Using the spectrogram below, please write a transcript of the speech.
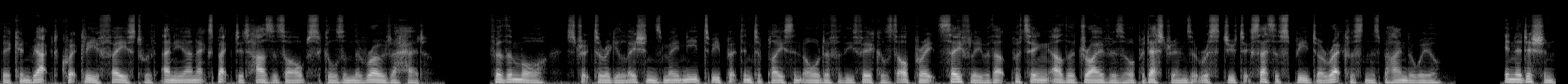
they can react quickly if faced with any unexpected hazards or obstacles on the road ahead. Furthermore, stricter regulations may need to be put into place in order for these vehicles to operate safely without putting other drivers or pedestrians at risk due to excessive speed or recklessness behind the wheel. In addition,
